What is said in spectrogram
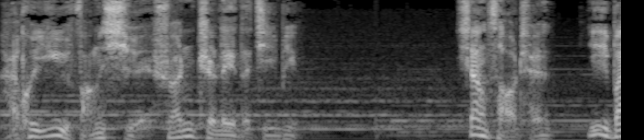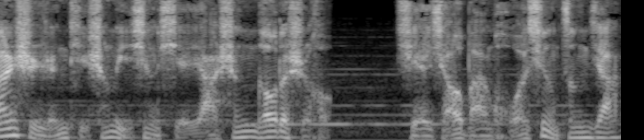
还会预防血栓之类的疾病。像早晨一般是人体生理性血压升高的时候，血小板活性增加，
